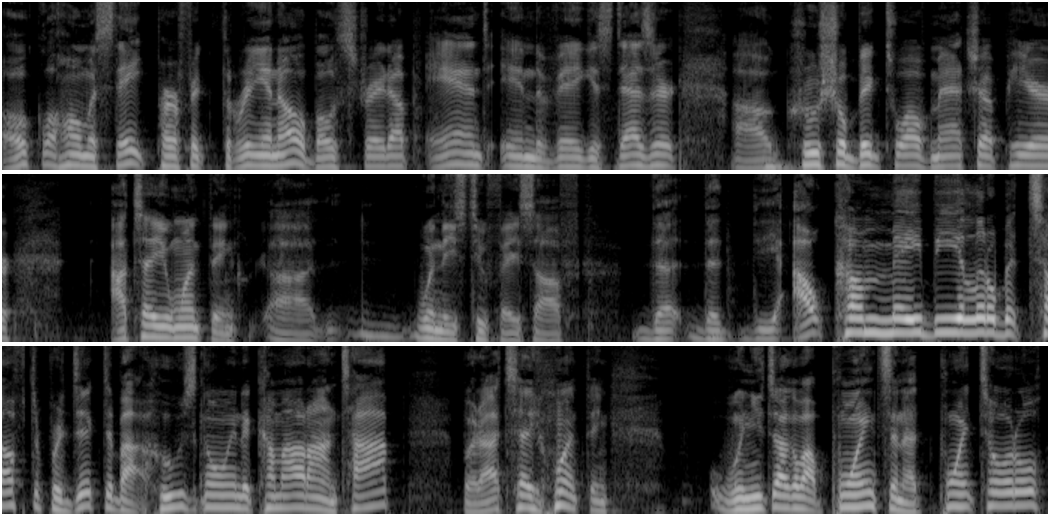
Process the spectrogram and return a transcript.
Oklahoma State perfect three and zero, oh, both straight up and in the Vegas desert. Uh, crucial Big Twelve matchup here. I'll tell you one thing: uh, when these two face off. The, the the outcome may be a little bit tough to predict about who's going to come out on top, but I tell you one thing: when you talk about points and a point total,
